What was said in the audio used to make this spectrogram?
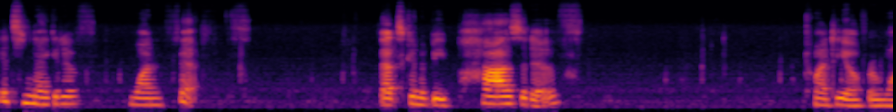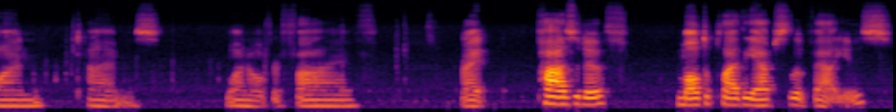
It's negative 1 fifth. That's going to be positive 20 over 1 times 1 over 5, right? Positive, multiply the absolute values.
